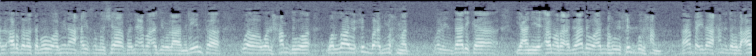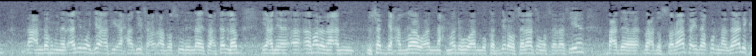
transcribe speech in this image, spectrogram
الأرض نتبوأ منها حيث نشاء فنعم أجر العاملين. ف والحمد هو والله يحب أن يحمد. ولذلك يعني أمر عباده وأنه يحب الحمد. فإذا حمده العبد نعم له من الأجر وجاء في أحاديث عن رسول الله صلى الله عليه وسلم. يعني أمرنا أن نسبح الله وأن نحمده وأن نكبره ثلاثا وثلاثين بعد بعد الصلاة. فإذا قلنا ذلك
